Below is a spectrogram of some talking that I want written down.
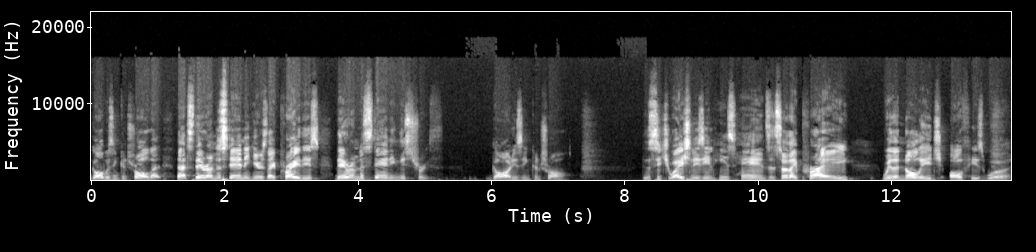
God was in control. That, that's their understanding here as they pray this. They're understanding this truth. God is in control. The situation is in His hands, and so they pray with a knowledge of His word.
